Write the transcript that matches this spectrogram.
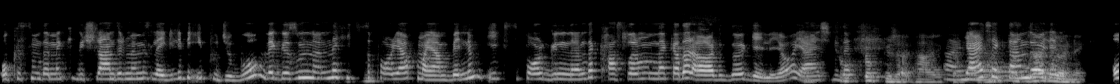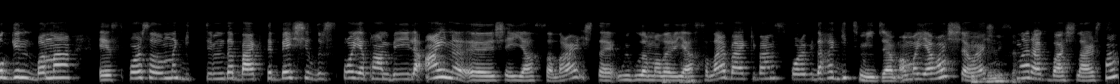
o kısmı demek ki güçlendirmemizle ilgili bir ipucu bu ve gözümün önüne hiç spor yapmayan benim ilk spor günlerimde kaslarımın ne kadar ağrıdığı geliyor. Yani şimdi çok çok güzel harika. Aynen. Gerçekten de öyle. Örnek o gün bana e, spor salonuna gittiğimde belki de 5 yıldır spor yapan biriyle aynı e, şeyi yazsalar, işte uygulamaları yazsalar belki ben spora bir daha gitmeyeceğim. Ama yavaş yavaş Kesinlikle. ısınarak başlarsam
